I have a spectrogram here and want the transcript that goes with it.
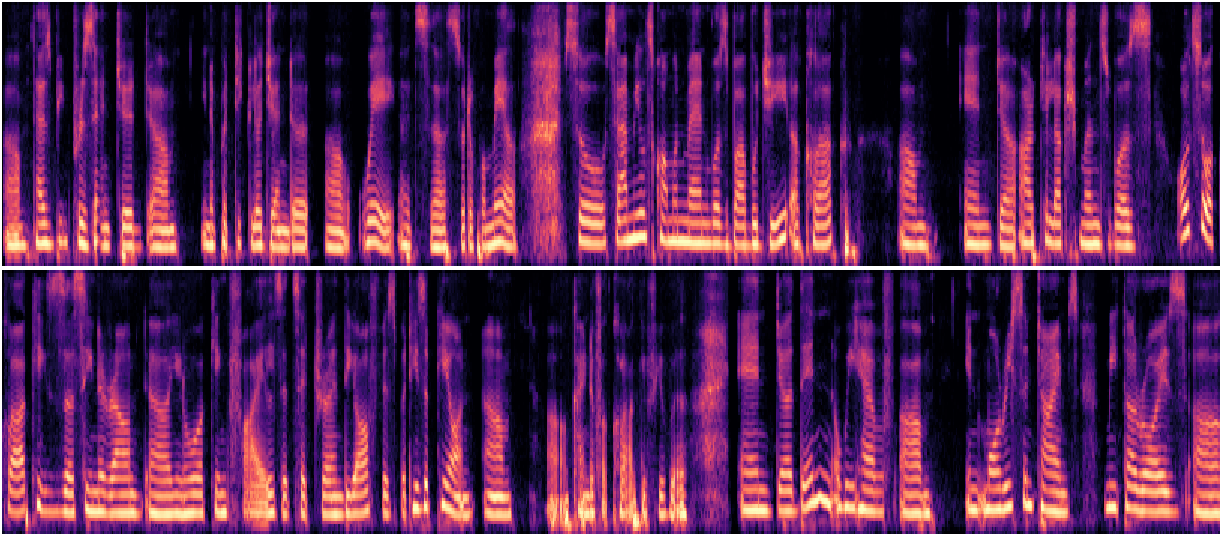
um, has been presented um, in a particular gender uh, way. It's uh, sort of a male. So Samuel's common man was Babuji, a clerk. Um, and uh, R.K. Laxman's was also a clerk. He's uh, seen around, uh, you know, working files, etc., in the office, but he's a peon, um, uh, kind of a clerk, if you will. And uh, then we have um, in more recent times, Meeta Roy's uh,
